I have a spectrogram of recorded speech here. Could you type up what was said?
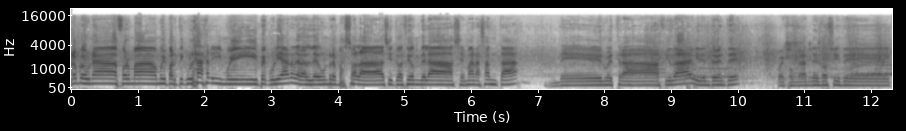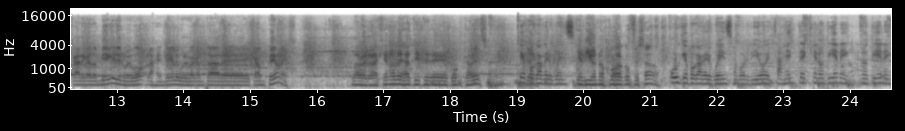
Bueno, pues una forma muy particular y muy peculiar de darle un repaso a la situación de la Semana Santa de nuestra ciudad, evidentemente, pues con grandes dosis de carga también y de nuevo la gente que le vuelve a cantar eh, campeones. La verdad es que no deja títere con cabeza, ¿eh? Qué Que- poca vergüenza. Que Dios nos coja confesado. Uy, qué poca vergüenza, por Dios. Esta gente es que no tienen, no tienen.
